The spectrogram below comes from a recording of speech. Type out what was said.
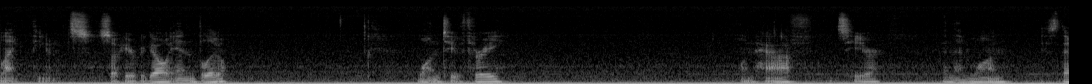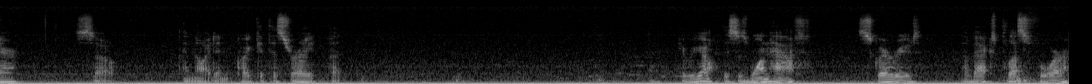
length units. So here we go in blue. One, two, three. One half is here, and then one is there. So I know I didn't quite get this right, but here we go. This is one half square root of x plus 4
